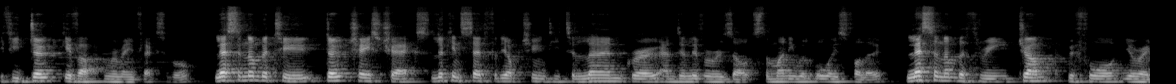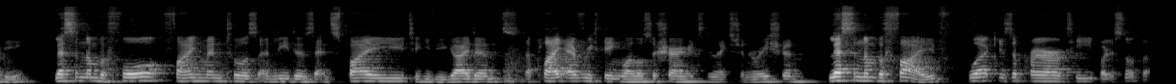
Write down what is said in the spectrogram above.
if you don't give up and remain flexible. Lesson number two don't chase checks. Look instead for the opportunity to learn, grow, and deliver results. The money will always follow. Lesson number three jump before you're ready. Lesson number four find mentors and leaders that inspire you to give you guidance. Apply everything while also sharing it to the next generation. Lesson number five Work is a priority, but it's not the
